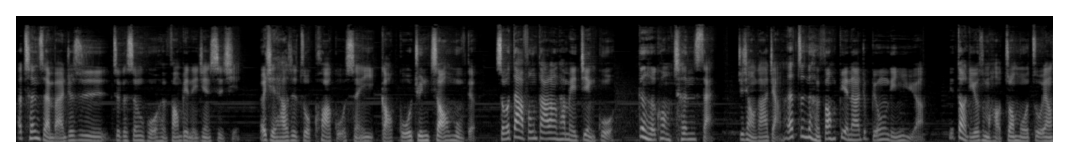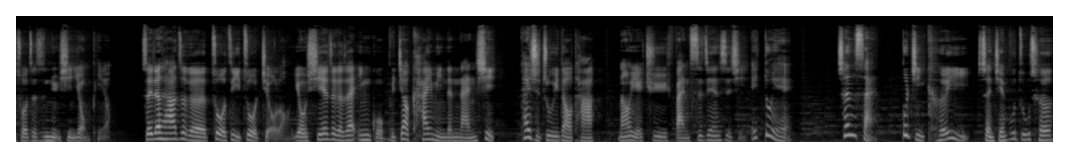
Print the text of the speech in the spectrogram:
那撑伞本来就是这个生活很方便的一件事情，而且他要是做跨国生意，搞国军招募的，什么大风大浪他没见过，更何况撑伞。就像我刚才讲，那真的很方便啊，就不用淋雨啊。到底有什么好装模作样说这是女性用品哦？随着他这个做自己做久了，有些这个在英国比较开明的男性开始注意到他，然后也去反思这件事情。哎，对，哎，撑伞不仅可以省钱不租车。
